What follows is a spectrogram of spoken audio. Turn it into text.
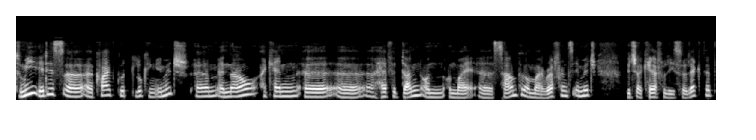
to me, it is a, a quite good looking image. Um, and now I can uh, uh, have it done on, on my uh, sample, on my reference image, which I carefully selected.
